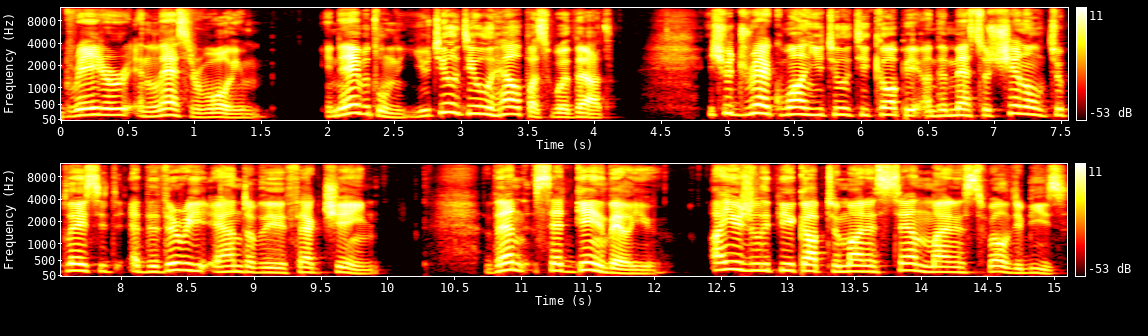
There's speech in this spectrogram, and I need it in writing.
greater and lesser volume. In Ableton, utility will help us with that. You should drag one utility copy on the master channel to place it at the very end of the effect chain. Then set gain value. I usually pick up to minus 10, minus 12 dBs.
